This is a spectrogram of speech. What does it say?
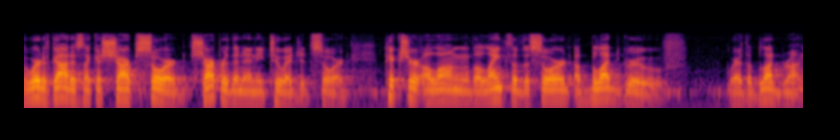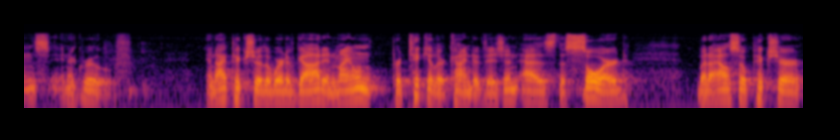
The Word of God is like a sharp sword, sharper than any two edged sword. Picture along the length of the sword a blood groove where the blood runs in a groove. And I picture the Word of God in my own particular kind of vision as the sword, but I also picture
